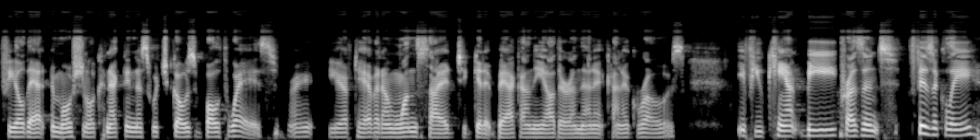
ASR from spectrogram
feel that emotional connectedness, which goes both ways, right? You have to have it on one side to get it back on the other, and then it kind of grows. If you can't be present physically,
